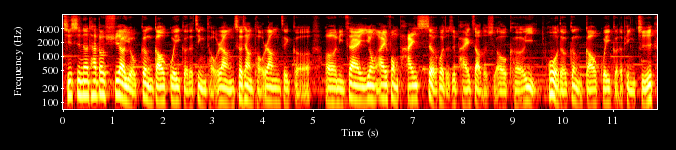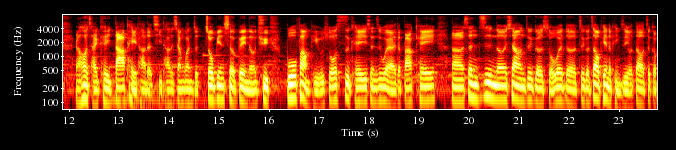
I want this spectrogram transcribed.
其实呢，它都需要有更高规格的镜头，让摄像头让这个，呃，你在用 iPhone 拍摄或者是拍照的时候，可以获得更高规格的品质，然后才可以搭配它的其他的相关的周边设备呢去。播放，比如说四 K，甚至未来的八 K，啊，甚至呢，像这个所谓的这个照片的品质有到这个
